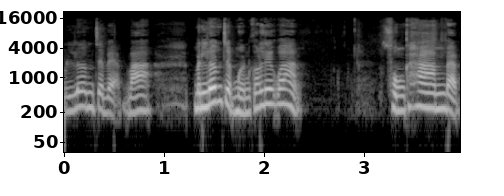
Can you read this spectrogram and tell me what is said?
มันเริ่มจะแบบว่า มันเริ่มจะเหมือนเขาเรียกว่า สงครามแบบ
